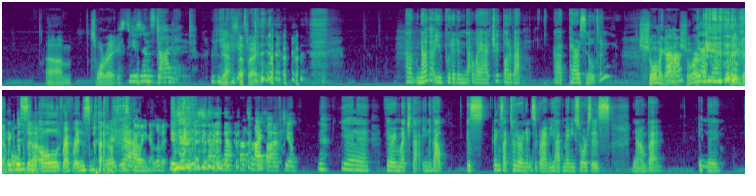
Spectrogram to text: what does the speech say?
um, soiree The season's diamond. yes that's right Um, now that you put it in that way, I actually thought about uh, Perez Hilton. Sure my god Uh-huh. sure Yeah. great example this is an old reference, but Yeah. Where's Yeah. going? I love it. At yeah, that's what I thought of too. yeah, very much that you know that because things like Twitter and Instagram, you have many sources now, but in the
